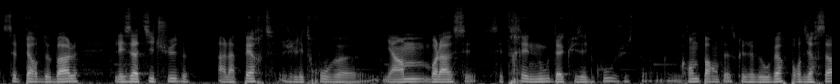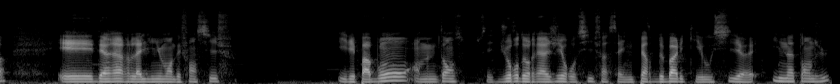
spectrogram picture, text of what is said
cette perte de balle, les attitudes à la perte, je les trouve. Il y a un, voilà, c'est très nous d'accuser le coup. Juste une grande parenthèse que j'avais ouvert pour dire ça. Et derrière l'alignement défensif, il est pas bon. En même temps, c'est dur de réagir aussi face à une perte de balle qui est aussi euh, inattendue.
